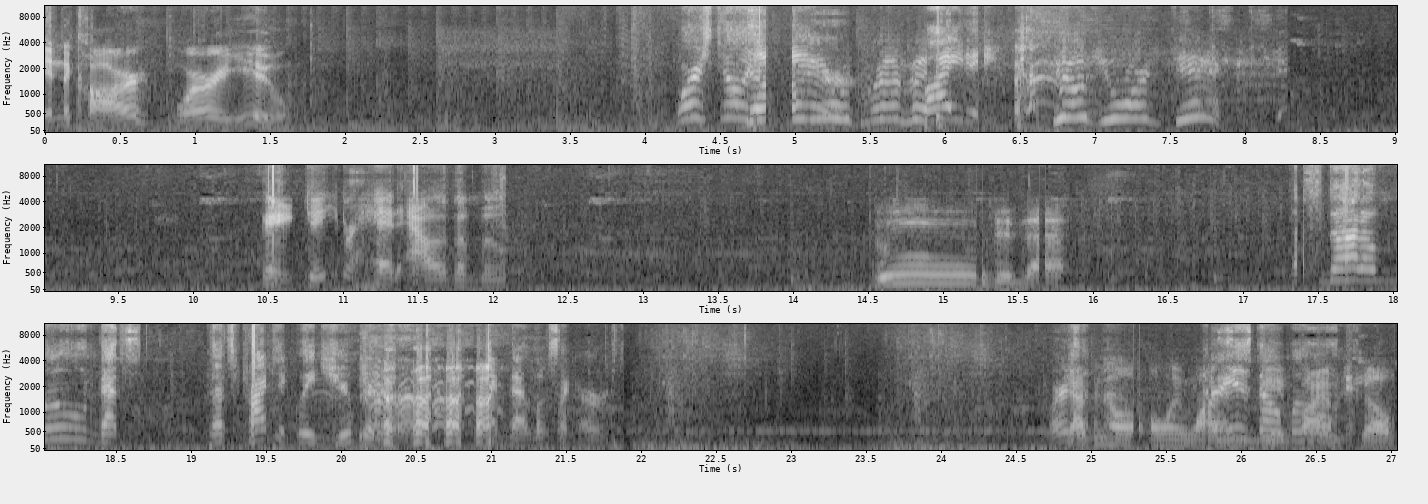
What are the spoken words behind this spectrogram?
in the car? Where are you? We're still Dude, here! Ribbon! Fighting! Dude, you are dick! Hey, get your head out of the moon. Who did that? That's not a moon, that's that's practically Jupiter. and that looks like Earth. Where's Captain the moon? o- only wanted There is to no be by himself.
